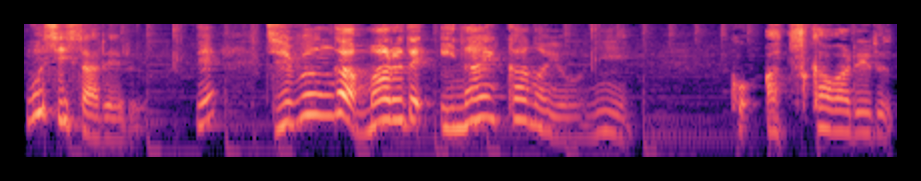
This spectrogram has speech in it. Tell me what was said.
無視される、ね、自分がまるでいないかのようにこう扱われる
